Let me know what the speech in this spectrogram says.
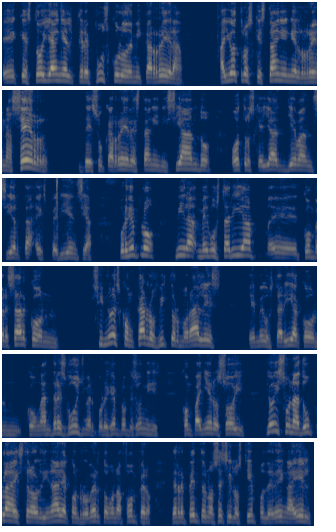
eh, que estoy ya en el crepúsculo de mi carrera. Hay otros que están en el renacer de su carrera, están iniciando, otros que ya llevan cierta experiencia. Por ejemplo, mira, me gustaría eh, conversar con, si no es con Carlos Víctor Morales, eh, me gustaría con, con Andrés Gujmer, por ejemplo, que son mis compañeros hoy. Yo hice una dupla extraordinaria con Roberto Bonafón, pero de repente no sé si los tiempos le den a él,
